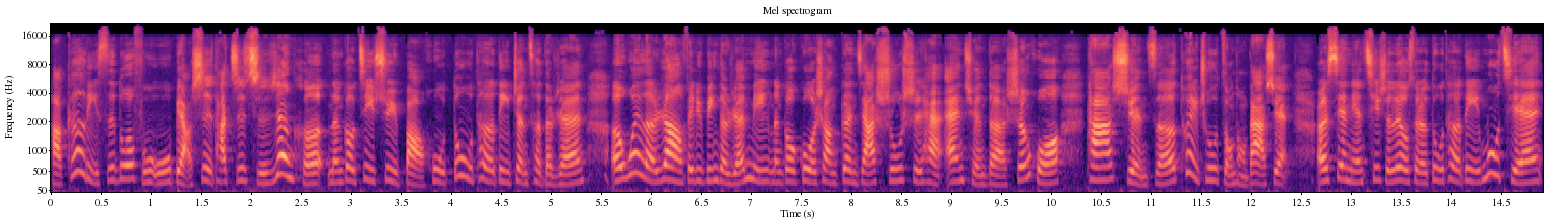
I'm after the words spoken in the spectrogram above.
好，克里斯多福吴表示，他支持任何能够继续保护杜特地政策的人。而为了让菲律宾的人民能够过上更加舒适和安全的生活，他选择退出总统大选。而现年七十六岁的杜特地，目前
